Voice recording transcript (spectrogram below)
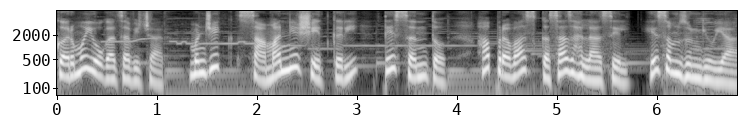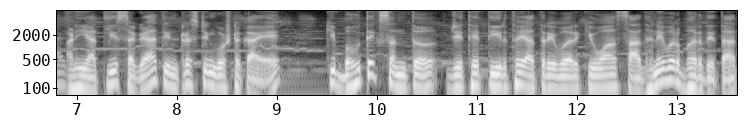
कर्मयोगाचा विचार म्हणजे एक सामान्य शेतकरी ते संत हा प्रवास कसा झाला असेल हे समजून घेऊया. आणि यातली सगळ्यात इंटरेस्टिंग गोष्ट काय आहे की बहुतेक संत जेथे तीर्थयात्रेवर किंवा साधनेवर भर देतात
